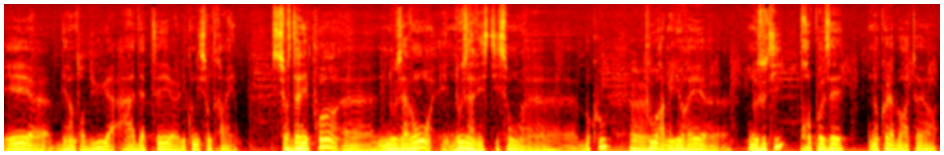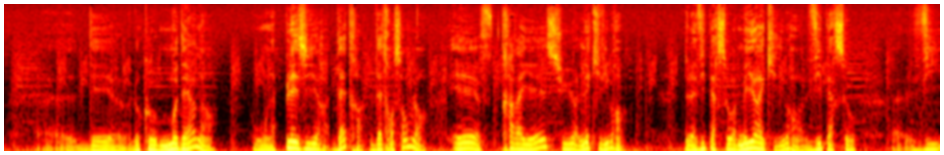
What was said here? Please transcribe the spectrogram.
et euh, bien entendu à, à adapter euh, les conditions de travail. Sur ce dernier point, euh, nous avons et nous investissons euh, beaucoup Mhm. pour améliorer euh, nos outils, proposer nos collaborateurs euh, des euh, locaux modernes où on a plaisir d'être, d'être ensemble et euh, travailler sur l'équilibre de la vie perso, un meilleur équilibre, vie perso, euh, vie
